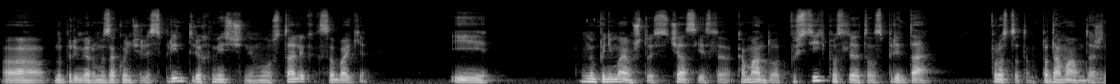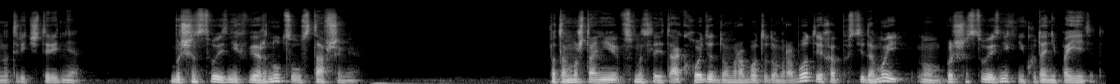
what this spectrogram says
А, например, мы закончили спринт трехмесячный, мы устали, как собаки. И мы понимаем, что сейчас, если команду отпустить после этого спринта, просто там по домам даже на 3-4 дня, большинство из них вернутся уставшими, Потому что они, в смысле, и так ходят, дом, работа, дом, работа, их отпусти домой, ну, большинство из них никуда не поедет.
